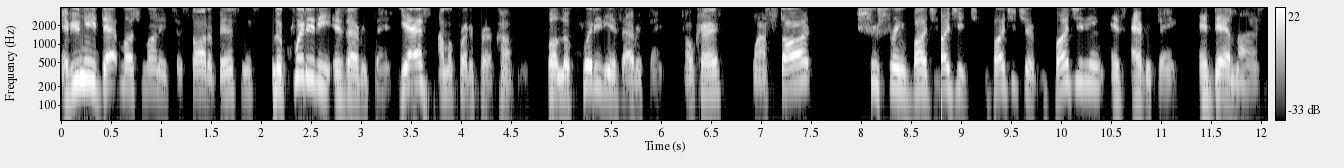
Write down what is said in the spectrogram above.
If you need that much money to start a business, liquidity is everything. Yes, I'm a credit repair company, but liquidity is everything. Okay. When I start, shoestring budget. Budget, budget your budgeting is everything and deadlines.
